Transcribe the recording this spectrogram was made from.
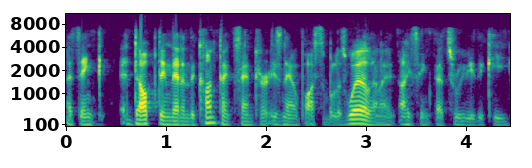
I think adopting that in the contact center is now possible as well, and I, I think that's really the key.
